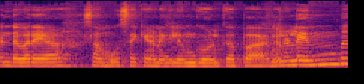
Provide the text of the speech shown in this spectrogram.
എന്താ പറയുക സമൂസയ്ക്കാണെങ്കിലും ഗോൾഗപ്പ അങ്ങനെയുള്ള എന്ത്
